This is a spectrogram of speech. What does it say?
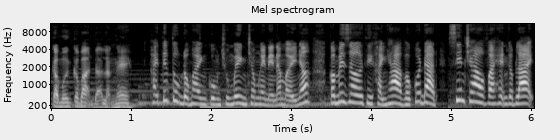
Cảm ơn các bạn đã lắng nghe. Hãy tiếp tục đồng hành cùng chúng mình trong ngày này năm ấy nhé. Còn bây giờ thì Khánh Hà và Quốc Đạt xin chào và hẹn gặp lại.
